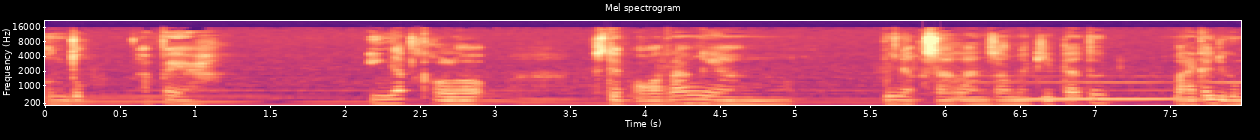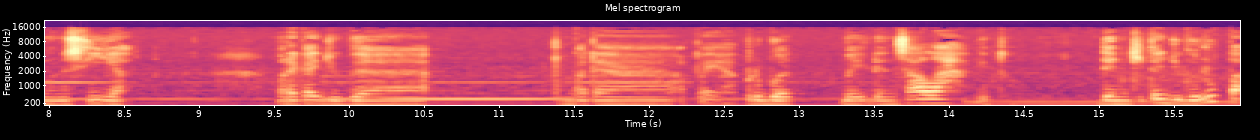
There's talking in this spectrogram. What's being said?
untuk apa ya ingat kalau setiap orang yang punya kesalahan sama kita tuh mereka juga manusia. Mereka juga tempatnya apa ya berbuat baik dan salah gitu. Dan kita juga lupa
